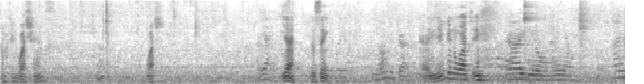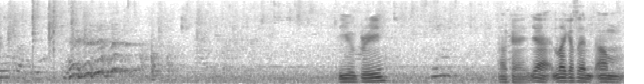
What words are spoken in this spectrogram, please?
Okay, wash your hands. Wash. Yeah, the sink. Uh, you can watch it. Ay, Dios mío. Ay, mi papi. You agree? Okay, yeah. Like I said, um,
